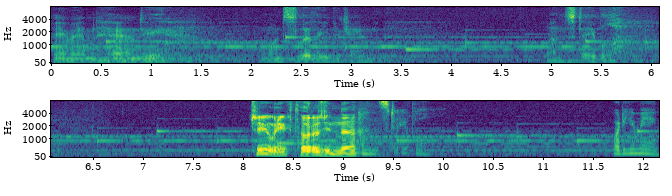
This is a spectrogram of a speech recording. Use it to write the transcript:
Came in handy once Lily became unstable. Czyli u nich to rodzinne. Unstable. What do you mean?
